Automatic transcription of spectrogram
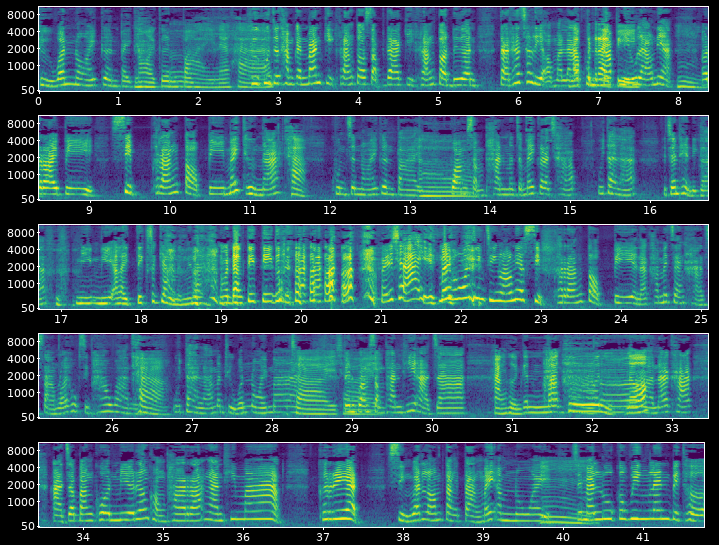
ถือว่าน้อยเกินไปน้อยเกินไปนะคะ คือคุณจะทำกันบ้านกี่ครั้งต่อสัปดาห์กี่ครั้งต่อเดือน แต่ถ้าเฉลี่ยออกมาแล้วคุณนับนิ้วแล้วเนี่ย รายปีสิบครั้งต่อปีไม่ถึงนะค่ะ คุณจะน้อยเกินไป ความสัมพันธ์มันจะไม่กระชับ อุ้ยตายละฉันเห็นอีกแล้วมีมีอะไรติ๊กสักอย่างหนึ่งนี่นะมันดังติ๊กติ๊กด้วยไม่ใช่ ไม่เพราะว่าจริง ๆ แล้วเนี่ยสิบครั้งต่อปีนะคะไม่แจงหารสามร้อยหกสิบห้าวันค่ะอุ้ยตายละมันถือว่าน้อยมากใช่เป็นความสัมพันธ์ที่อาจจะห่างเหินกันมากขึ้นเนาะนะคะ อาจจะบางคนมีเรื่องของภาระงานที่มาก เครียด สิ่งแวดล้อมต่างๆ ไม่อำนวย ใช่ไหมลูกก็วิ่งเล่นไปเถอะ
